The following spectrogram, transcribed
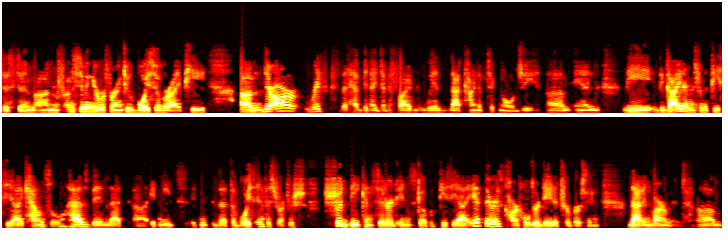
system, I'm, I'm assuming you're referring to voice over IP. Um, there are risks that have been identified with that kind of technology, um, and the the guidance from the PCI Council has been that uh, it needs it, that the voice infrastructure sh- should be considered in scope of PCI if there is cardholder data traversing that environment. Um,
